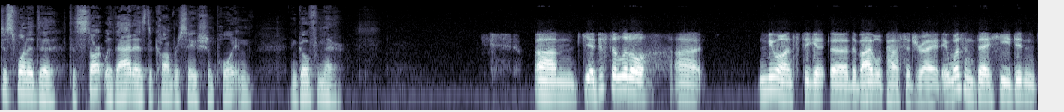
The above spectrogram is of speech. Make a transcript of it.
just wanted to to start with that as the conversation point and and go from there. Um, yeah, just a little uh, nuance to get the the Bible passage right. It wasn't that he didn't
